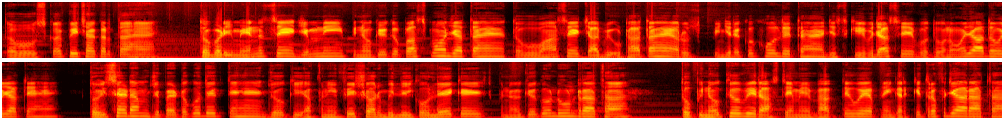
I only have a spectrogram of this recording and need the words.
तो वो उसका पीछा करता है। तो बड़ी मेहनत से जिमनी पिनोकियो के पास पहुँच जाता है तो वो वहाँ से चाबी उठाता है और उस पिंजरे को खोल देता है, जिसकी वजह से वो दोनों आज़ाद हो जाते हैं। तो इस साइड हम जपेटो को देखते हैं, जो कि अपनी फ़िश और बिल्ली को लेके पिनोकियो को ढूंढ रहा था। तो पिनोकियो भी रास्ते में भागते हुए अपने घर की तरफ़ जा रहा था,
